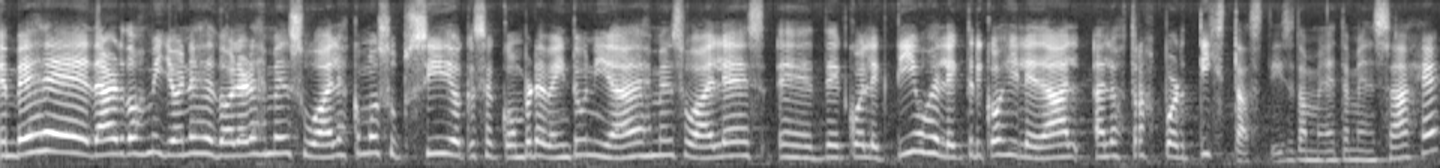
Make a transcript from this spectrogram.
En vez de dar 2 millones de dólares mensuales como subsidio que se compre 20 unidades mensuales eh, de colectivos eléctricos y le da a los transportistas, dice también este mensaje.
